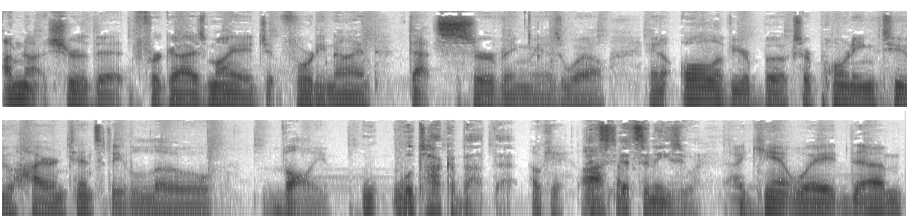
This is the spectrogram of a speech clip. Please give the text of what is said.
I'm not sure that for guys my age at 49, that's serving me as well. And all of your books are pointing to higher intensity, low volume. We'll talk about that. Okay, It's, awesome. it's an easy one. I can't wait. Um,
